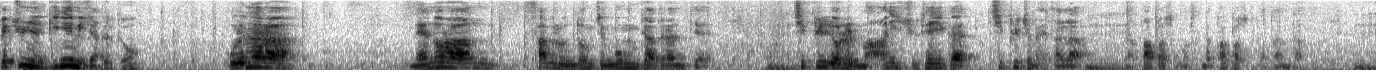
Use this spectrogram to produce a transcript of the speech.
100주년 기념이잖아. 그래도 우리나라 내노란 3.1 운동 전공자들한테 음. 지필료를 많이 줄 테니까 지필 좀 해달라. 음. 야, 바빠서 못한다, 바빠서 못한다. 음.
